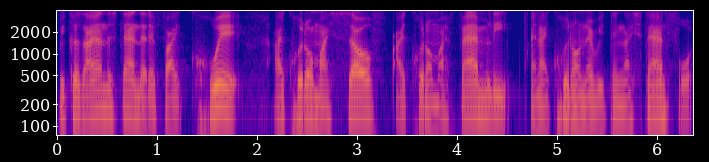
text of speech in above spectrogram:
because I understand that if I quit, I quit on myself, I quit on my family, and I quit on everything I stand for.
